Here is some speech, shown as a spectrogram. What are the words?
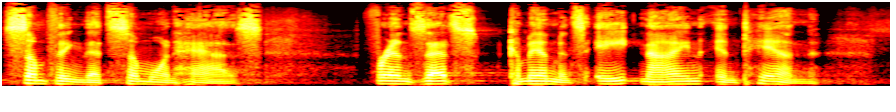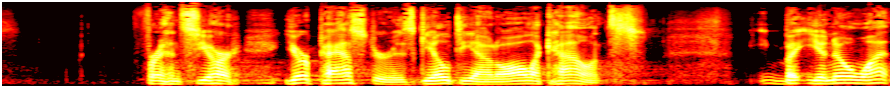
something that someone has? Friends, that's commandments 8, 9, and 10. Friends, your, your pastor is guilty on all accounts. But you know what?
